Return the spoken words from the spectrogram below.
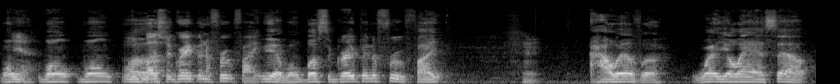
won't Yeah. won't won't Won't uh, bust a grape in a fruit fight. yeah, won't bust a grape in a fruit fight. However, wear your ass out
